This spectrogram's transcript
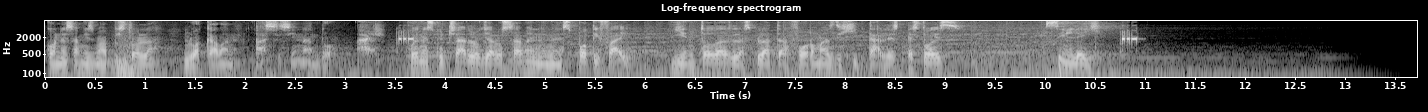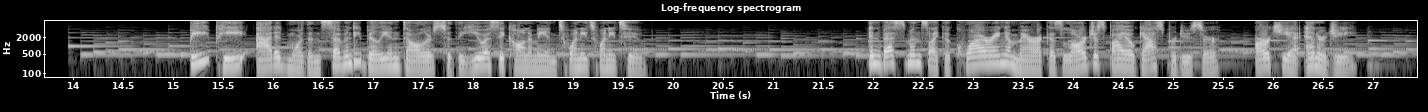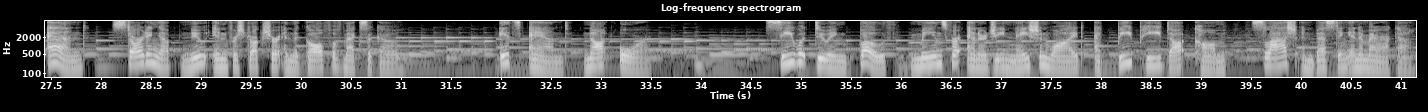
con esa misma pistola lo acaban asesinando a él. Pueden escucharlo, ya lo saben, en Spotify y en todas las plataformas digitales. Esto es Sin Ley. BP added more than $70 billion to the U.S. economy in 2022. Investments like acquiring America's largest biogas producer, Archaea Energy, and starting up new infrastructure in the Gulf of Mexico. It's and, not or. See what doing both means for energy nationwide at bp.com slash investing in America.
